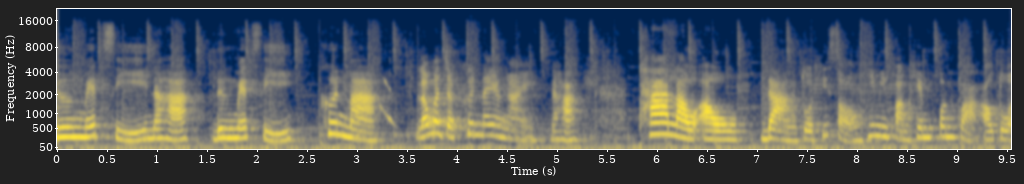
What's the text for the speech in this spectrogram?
ดึงเม็ดสีนะคะ ดึงเม็ดสีขึ้นมา แล้วมันจะขึ้นได้ยังไงนะคะ ถ้าเราเอาด่างตัวที่ 2 ที่มีความเข้มข้นกว่าเอาตัว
